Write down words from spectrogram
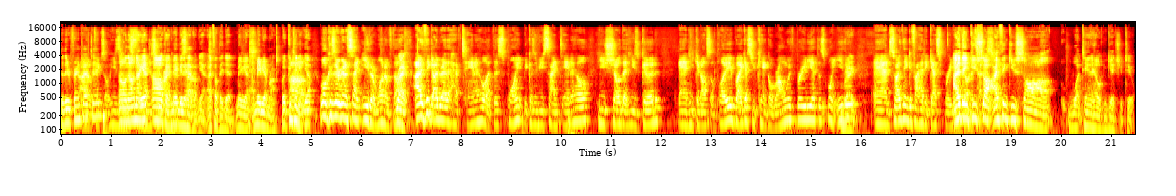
Did they franchise tag? so. He's oh no, not yet. Oh, okay, maybe they so- haven't yet. I thought they did. Maybe I, maybe I'm wrong. But continue. Um, yep. Well, because they were going to sign either one of them. Right. I think I'd rather have Tannehill at this point because if you sign Tannehill, he showed that he's good and he can also play. But I guess you can't go wrong with Brady at this point either. Right. And so I think if I had to guess Brady, I think you saw. I think you saw what Tannehill can get you to.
